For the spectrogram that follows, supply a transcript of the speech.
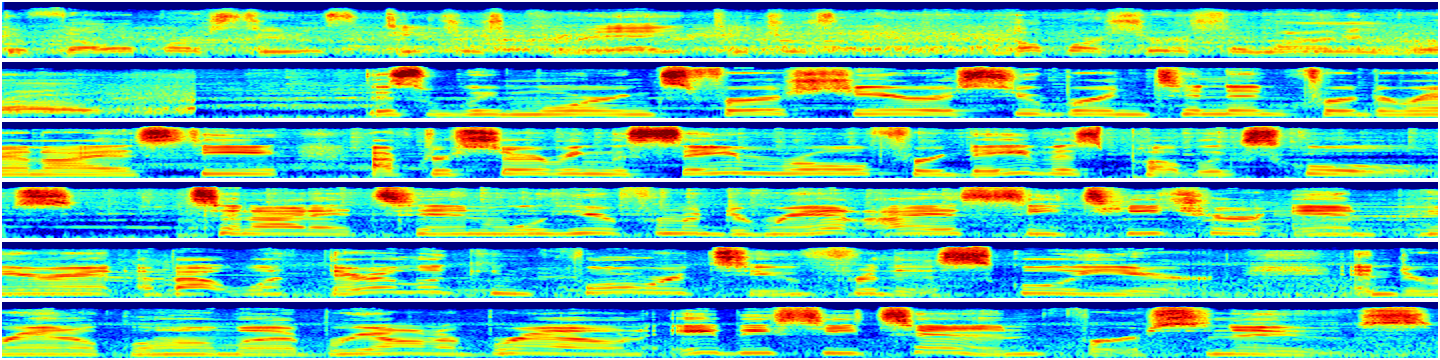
develop our students, teachers create, teachers help our students to learn and grow. This will be Mooring's first year as superintendent for Durant ISD after serving the same role for Davis Public Schools. Tonight at 10, we'll hear from a Durant ISD teacher and parent about what they're looking forward to for this school year. In Durant, Oklahoma, Brianna Brown, ABC 10 First News.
